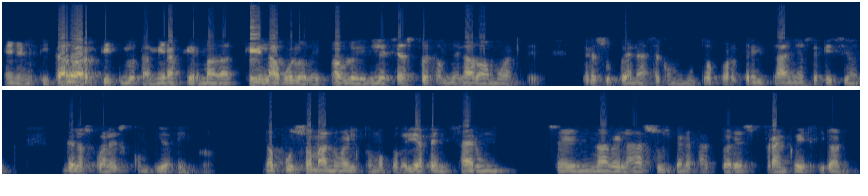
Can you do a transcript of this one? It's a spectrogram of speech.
En el citado artículo también afirmaba que el abuelo de Pablo Iglesias fue condenado a muerte, pero su pena se conmutó por 30 años de prisión de los cuales cumplió cinco. No puso Manuel, como podría pensar un en una vela a sus benefactores Franco y Girón.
